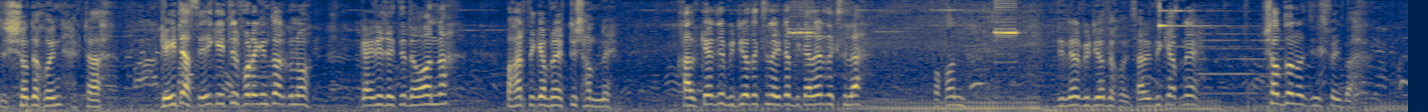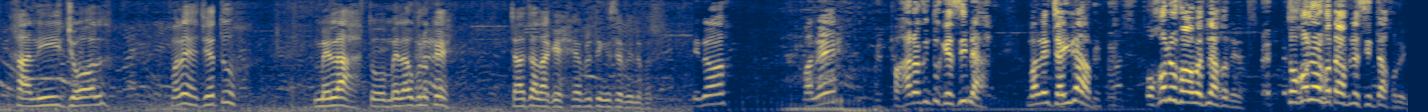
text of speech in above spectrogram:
দৃশ্য দেখুন, একটা গেট আছে। এই গেটের পরে কিন্তু আর কোনো গাড়ি যাইতে দেওয়া না। পাহাড় থেকে আমরা একটু সামনে। কালকের যে ভিডিও দেখছিলা, এটা বিকালের দেখছিলা। তখন দিনের ভিডিও দেখুন। চারিদিকে আপনি সব ধরনের জিনিস পাইবা। খানি, জল মানে যেহেতু মেলা তো মেলা উপলক্ষে যা যা লাগে এভরিথিং ইজ অ্যাভেলেবল মানে পাহাড়ও কিন্তু গেছি না। মানে যাইরাম কখনো পাওয়া না করেন তখনের কথা আপনি চিন্তা করেন।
